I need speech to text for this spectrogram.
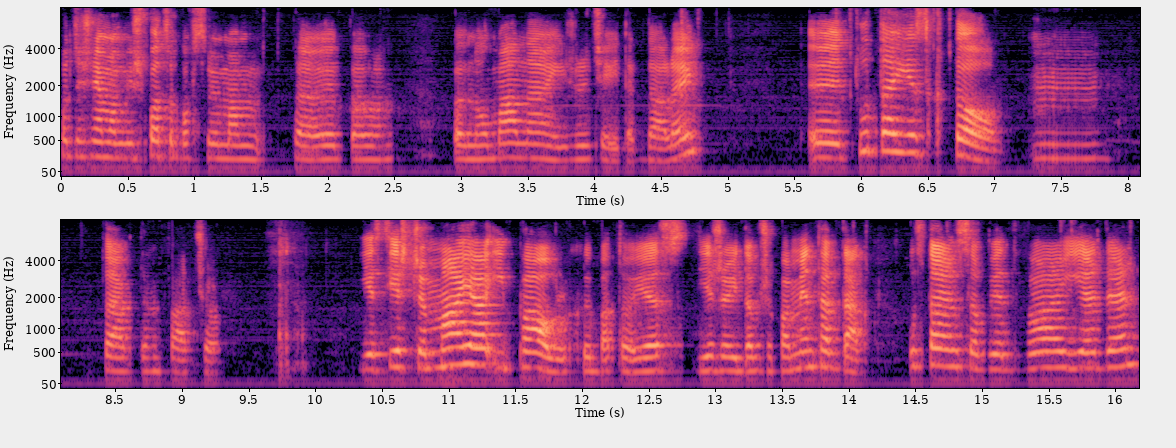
Chociaż nie mam już po co, bo w sumie mam pe, pełen, pełną manę i życie i tak dalej. Y, tutaj jest kto? Mm, tak, ten facio. Jest jeszcze Maja i Paul, chyba to jest, jeżeli dobrze pamiętam. Tak, ustawiam sobie 2, 1. Y,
